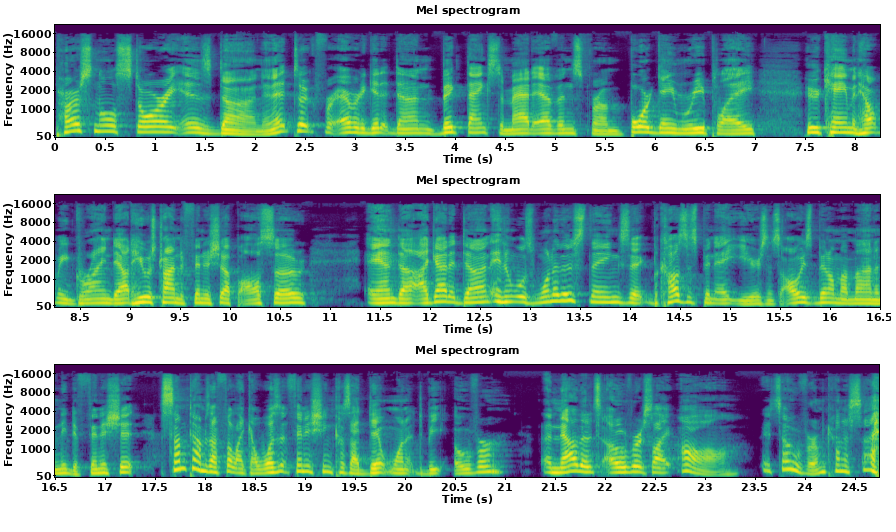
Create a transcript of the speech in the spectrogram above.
Personal story is done, and it took forever to get it done. Big thanks to Matt Evans from Board Game Replay, who came and helped me grind out. He was trying to finish up also and uh, I got it done. And it was one of those things that because it's been eight years and it's always been on my mind, I need to finish it. Sometimes I felt like I wasn't finishing because I didn't want it to be over. And now that it's over, it's like, oh, it's over. I'm kind of sad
